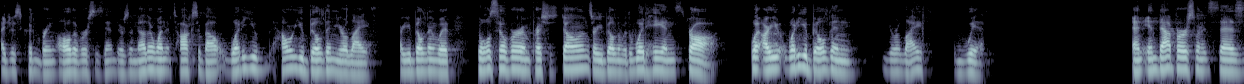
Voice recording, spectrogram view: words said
I just couldn't bring all the verses in. There's another one that talks about what are you how are you building your life? Are you building with gold, silver, and precious stones? Are you building with wood, hay, and straw? What are you what are you building your life with? And in that verse, when it says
